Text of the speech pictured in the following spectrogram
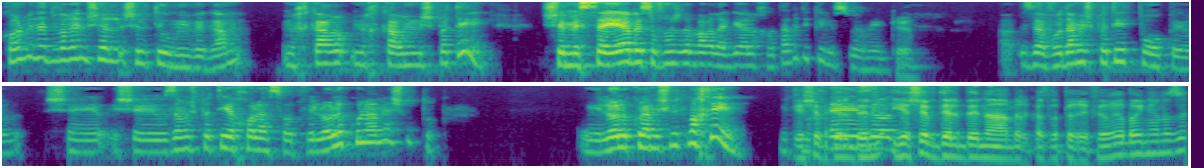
כל מיני דברים של, של תאומים וגם מחקר, מחקר משפטי שמסייע בסופו של דבר להגיע להחלטה בתיקים מסוימים. כן. זה עבודה משפטית פרופר ש, שעוזר משפטי יכול לעשות ולא לכולם יש אותו. לא לכולם יש מתמחים. יש הבדל, בין, יש הבדל בין המרכז לפריפריה בעניין הזה?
